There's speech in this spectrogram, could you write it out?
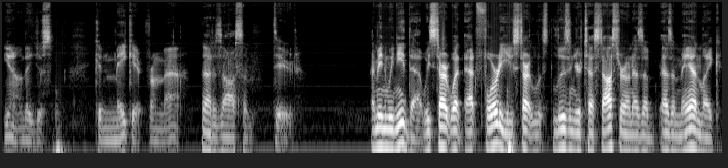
You know, they just can make it from that. that is awesome. Dude. I mean, we need that. We start what at 40 you start lo- losing your testosterone as a as a man like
